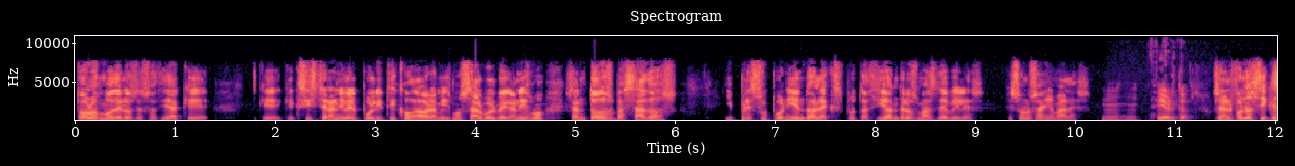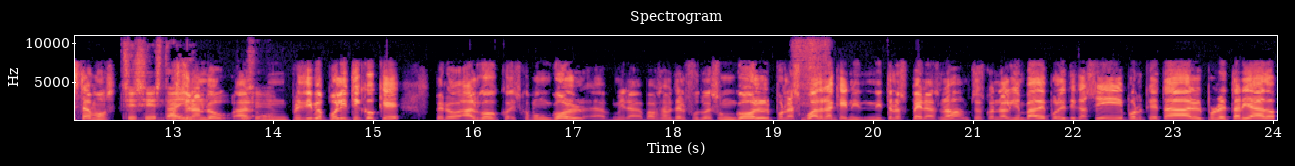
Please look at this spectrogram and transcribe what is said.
todos los modelos de sociedad que, que, existen a nivel político ahora mismo, salvo el veganismo, están todos basados y presuponiendo la explotación de los más débiles, que son los animales. Cierto. O sea, en el fondo sí que estamos sí, sí, está cuestionando un principio político que, pero algo es como un gol, eh, mira, vamos a meter el fútbol, es un gol por la escuadra que ni, te lo esperas, ¿no? Entonces, cuando alguien va de política, sí, porque tal, el proletariado,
